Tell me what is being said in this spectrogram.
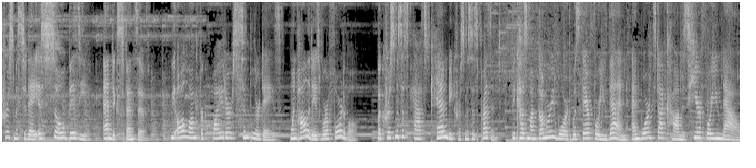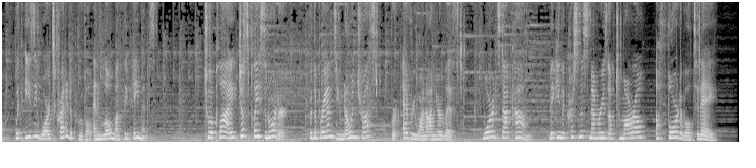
Christmas today is so busy and expensive. We all long for quieter, simpler days when holidays were affordable. But Christmas's past can be Christmas's present because Montgomery Ward was there for you then and Wards.com is here for you now with easy Wards credit approval and low monthly payments. To apply, just place an order for the brands you know and trust for everyone on your list. Wards.com, making the Christmas memories of tomorrow affordable today.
